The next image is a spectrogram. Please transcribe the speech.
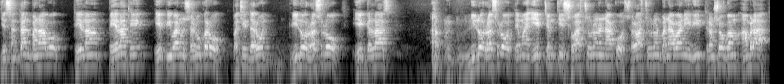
જે સંતાન બનાવો, તેના પહેલાંથી એ પીવાનું શરૂ કરો. પછી દરરોજ લીલો રસ લો, એક ગ્લાસ લીલો રસ લો, તેમાં એક ચમચી શ્વાસ ચૂર્ણ નાખો. શ્વાસ ચૂર્ણ બનાવવાની રીત ત્રણસો ગ્રામ આંબળા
